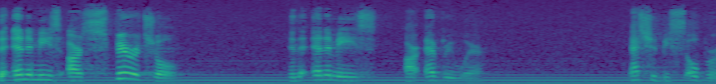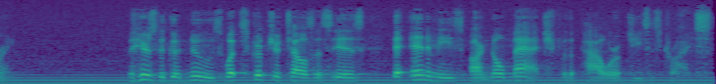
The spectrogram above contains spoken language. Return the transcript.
the enemies are spiritual, and the enemies are everywhere. That should be sobering. But here's the good news. What Scripture tells us is the enemies are no match for the power of Jesus Christ.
